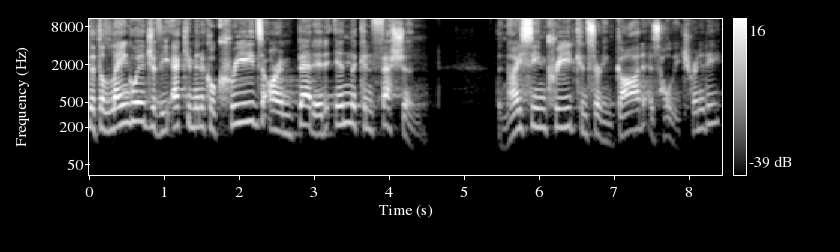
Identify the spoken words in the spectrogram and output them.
That the language of the ecumenical creeds are embedded in the confession. The Nicene Creed concerning God as Holy Trinity,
